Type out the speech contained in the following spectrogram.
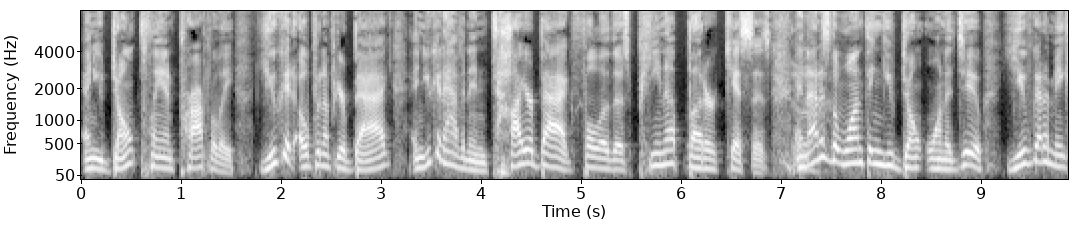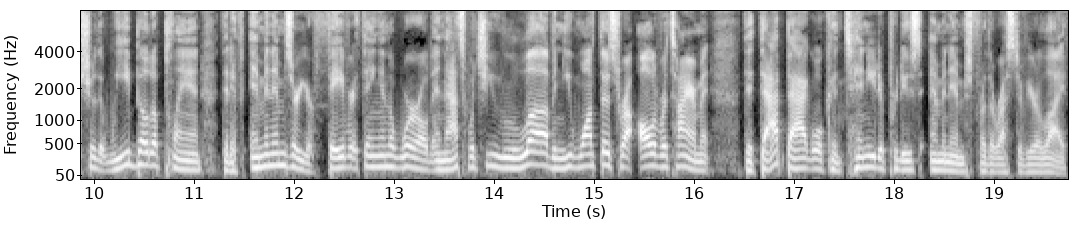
and you don't plan properly, you could open up your bag and you could have an entire bag full of those peanut butter kisses. And that is the one thing you don't want to do. You've got to make sure that we build a plan that if M&Ms are your favorite thing in the world, world and that's what you love and you want those throughout all of retirement, that that bag will continue to produce M&Ms for the rest of your life.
